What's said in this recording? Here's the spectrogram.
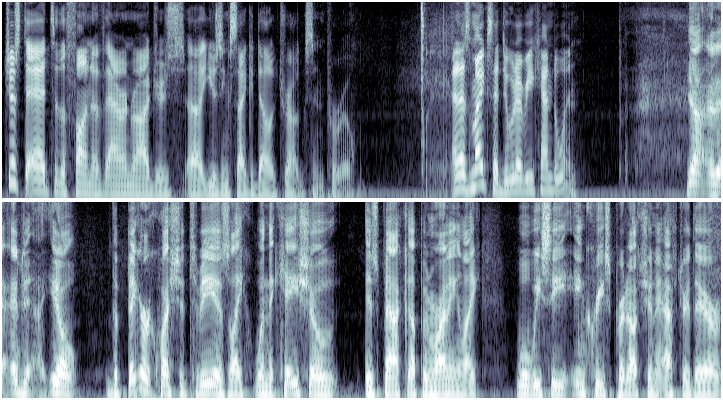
just to add to the fun of Aaron Rodgers uh, using psychedelic drugs in Peru. And as Mike said, do whatever you can to win. Yeah, and, and you know, the bigger question to me is like when the K show is back up and running, like will we see increased production after their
